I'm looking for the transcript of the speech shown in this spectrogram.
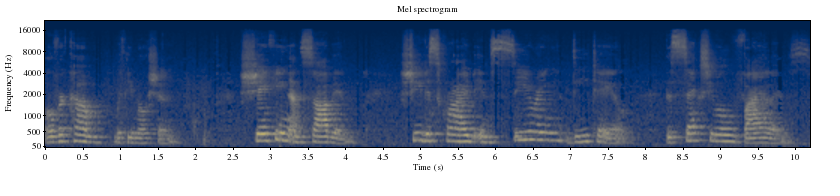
overcome with emotion. Shaking and sobbing, she described in searing detail the sexual violence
